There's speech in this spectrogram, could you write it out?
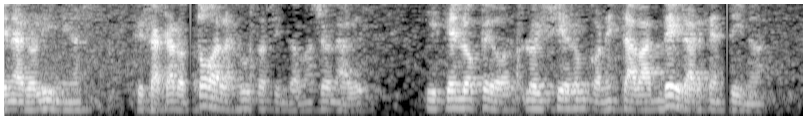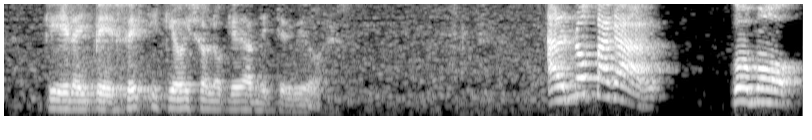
en aerolíneas que sacaron todas las rutas internacionales y que es lo peor, lo hicieron con esta bandera argentina que era IPF y que hoy solo quedan distribuidores. Al no pagar como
